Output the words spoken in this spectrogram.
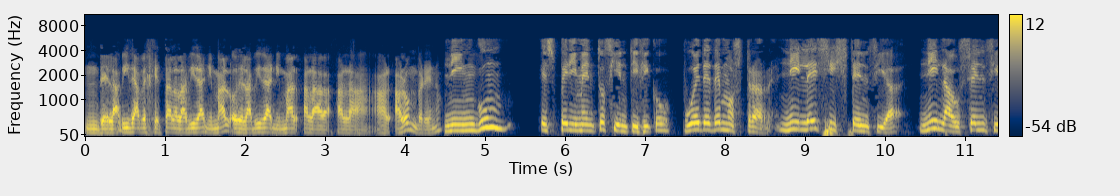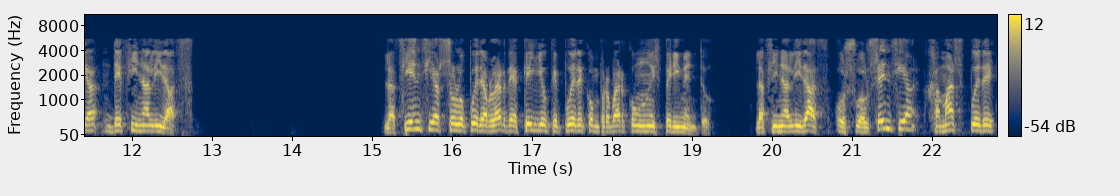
de la vida vegetal a la vida animal o de la vida animal al hombre, ¿no? Ningún experimento científico puede demostrar ni la existencia ni la ausencia de finalidad. La ciencia solo puede hablar de aquello que puede comprobar con un experimento. La finalidad o su ausencia jamás puede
